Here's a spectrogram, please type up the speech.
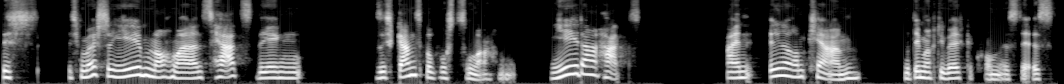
Ich, ich möchte jedem noch mal ans Herz legen, sich ganz bewusst zu machen. Jeder hat einen inneren Kern, mit dem er auf die Welt gekommen ist. Der ist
